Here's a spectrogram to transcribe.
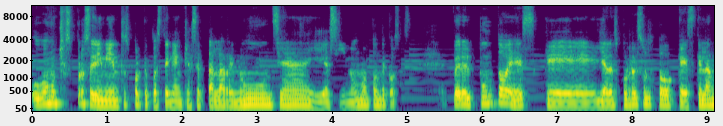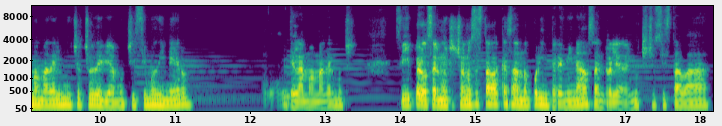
hubo muchos procedimientos porque pues tenían que aceptar la renuncia y así, ¿no? Un montón de cosas. Pero el punto es que ya después resultó que es que la mamá del muchacho debía muchísimo dinero. Que la mamá del muchacho. Sí, pero o sea, el muchacho no se estaba casando por interés ni nada, o sea, en realidad el muchacho sí estaba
